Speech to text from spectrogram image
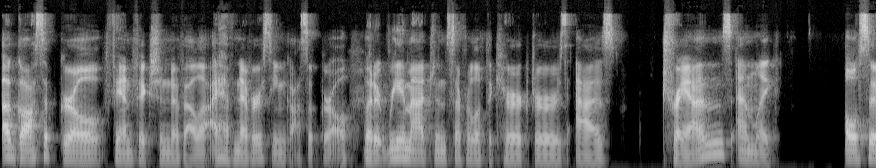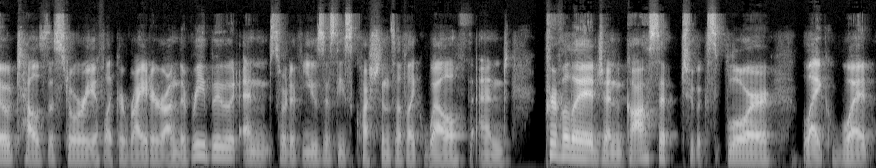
a Gossip Girl fan fiction novella. I have never seen Gossip Girl, but it reimagines several of the characters as trans and like also tells the story of like a writer on the reboot and sort of uses these questions of like wealth and privilege and gossip to explore like what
